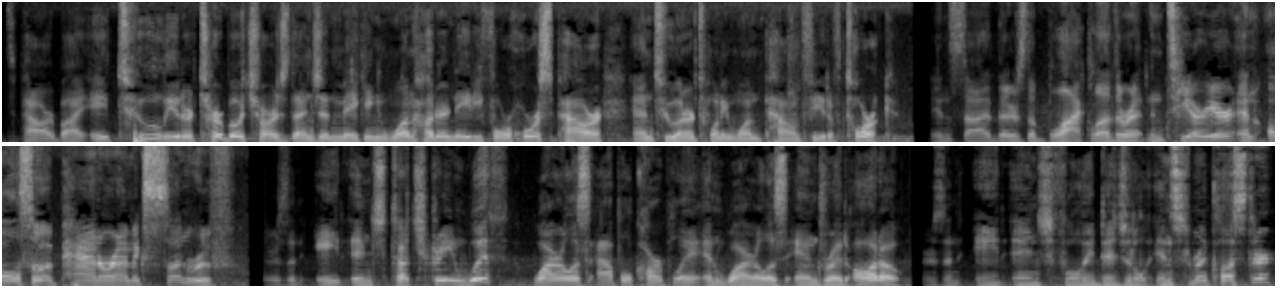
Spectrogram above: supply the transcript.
It's powered by a 2 liter turbocharged engine making 184 horsepower and 221 pound feet of torque. Inside there's the black leatherette interior and also a panoramic sunroof. There's an 8-inch touchscreen with wireless Apple CarPlay and wireless Android Auto. There's an 8-inch fully digital instrument cluster.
